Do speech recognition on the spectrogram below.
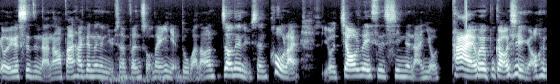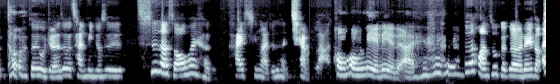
有一个狮子男，然后反正他跟那个女生分手那一年多吧，然后知道那个女生后来有交类似新的男友，他还会不高兴哦。所以我觉得这个餐厅就是吃的时候会很。开心啦，就是很呛辣、轰轰烈烈的爱，就是《还珠格格》的那种。哎，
